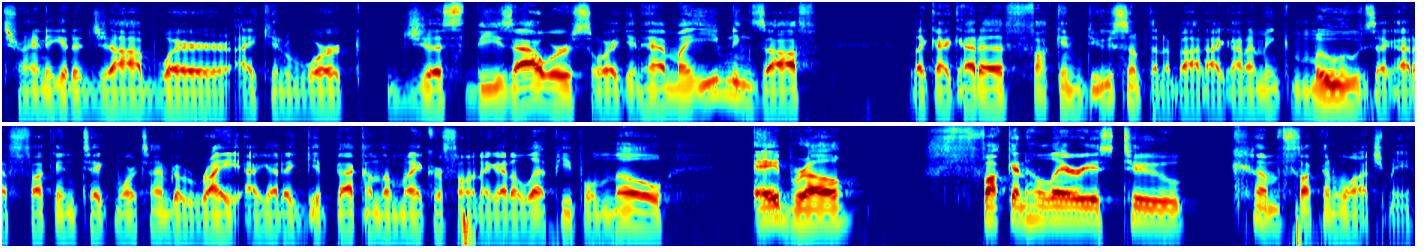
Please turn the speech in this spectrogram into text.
trying to get a job where I can work just these hours so I can have my evenings off. Like, I gotta fucking do something about it. I gotta make moves. I gotta fucking take more time to write. I gotta get back on the microphone. I gotta let people know, hey, bro, fucking hilarious too come fucking watch me.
